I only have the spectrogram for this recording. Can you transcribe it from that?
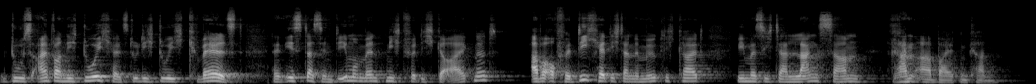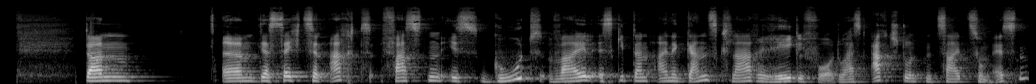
du es einfach nicht durchhältst, du dich durchquälst, dann ist das in dem Moment nicht für dich geeignet. Aber auch für dich hätte ich dann eine Möglichkeit, wie man sich da langsam ranarbeiten kann. Dann ähm, das 16-8-Fasten ist gut, weil es gibt dann eine ganz klare Regel vor. Du hast acht Stunden Zeit zum Essen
